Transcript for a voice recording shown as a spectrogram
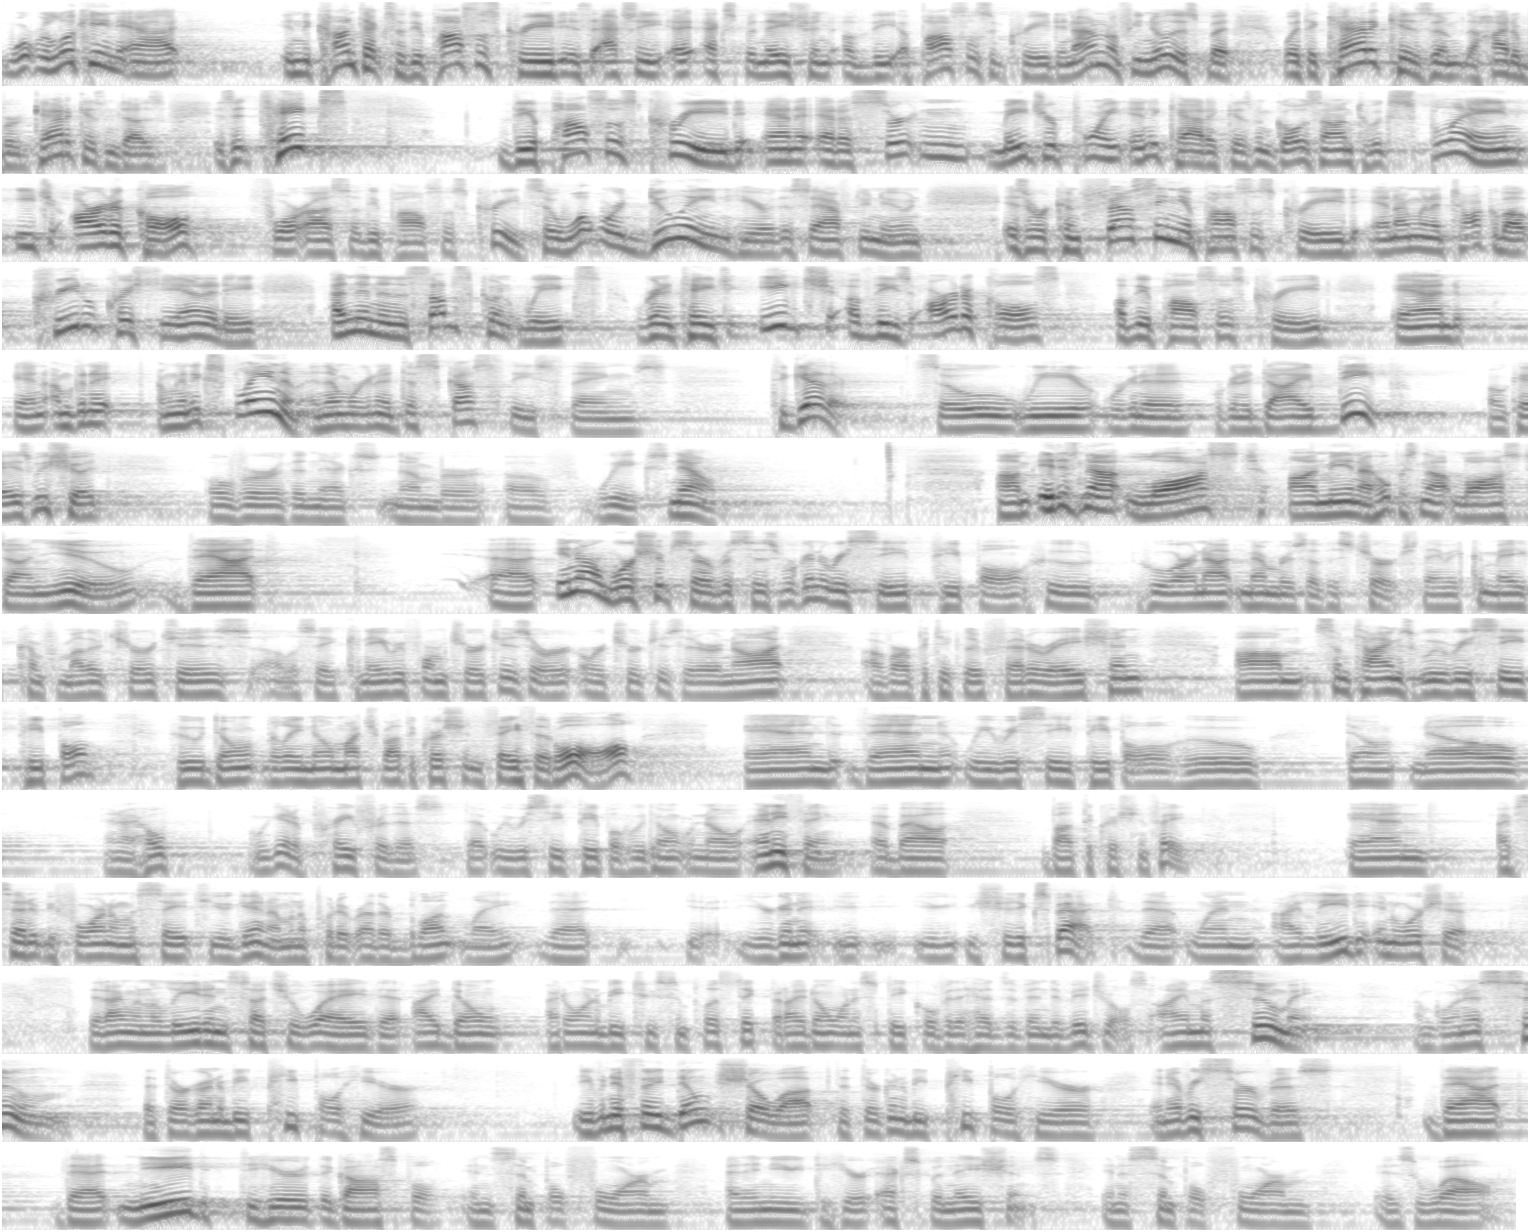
what we're looking at in the context of the Apostles' Creed is actually an explanation of the Apostles' Creed. And I don't know if you know this, but what the Catechism, the Heidelberg Catechism, does is it takes the Apostles' Creed and at a certain major point in the Catechism goes on to explain each article for us of the Apostles' Creed. So, what we're doing here this afternoon is we're confessing the Apostles' Creed, and I'm going to talk about creedal Christianity. And then in the subsequent weeks, we're going to take each of these articles of the Apostles' Creed, and, and I'm, going to, I'm going to explain them, and then we're going to discuss these things together. So, we're, we're, going to, we're going to dive deep, okay, as we should, over the next number of weeks. Now, um, it is not lost on me, and I hope it's not lost on you, that uh, in our worship services, we're going to receive people who, who are not members of this church. They may, may come from other churches, uh, let's say Canadian Reformed churches, or, or churches that are not of our particular federation. Um, sometimes we receive people who don't really know much about the Christian faith at all, and then we receive people who don't know, and I hope we got to pray for this that we receive people who don't know anything about, about the Christian faith. And I've said it before, and I'm going to say it to you again. I'm going to put it rather bluntly that you're going to, you, you should expect that when I lead in worship, that I'm going to lead in such a way that I don't, I don't want to be too simplistic, but I don't want to speak over the heads of individuals. I'm assuming, I'm going to assume that there are going to be people here, even if they don't show up, that there are going to be people here in every service that that need to hear the gospel in simple form and they need to hear explanations in a simple form as well.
